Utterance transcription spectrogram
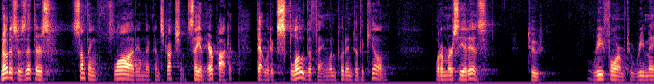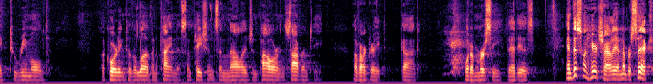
notices that there's something flawed in the construction, say an air pocket that would explode the thing when put into the kiln, what a mercy it is to reform, to remake, to remold according to the love and kindness and patience and knowledge and power and sovereignty of our great God. What a mercy that is. And this one here, Charlie, on number six,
